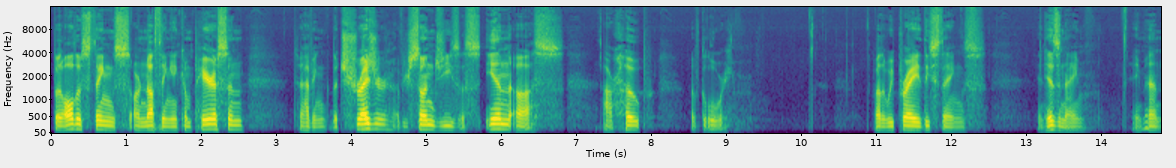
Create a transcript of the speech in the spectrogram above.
but all those things are nothing in comparison to having the treasure of your Son Jesus in us, our hope of glory. Father, we pray these things in His name. Amen.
